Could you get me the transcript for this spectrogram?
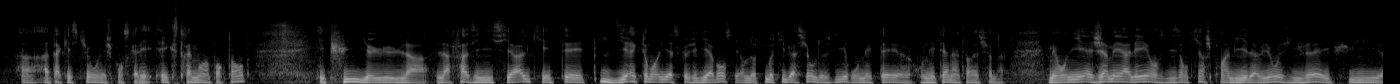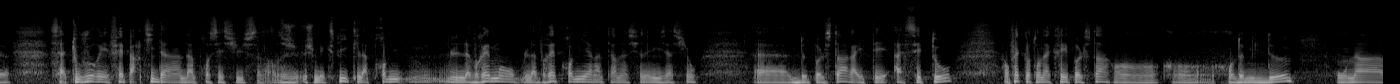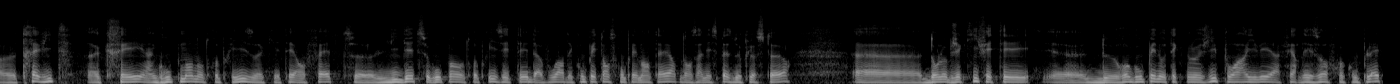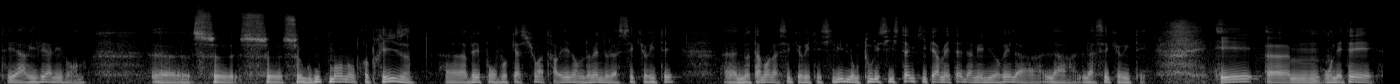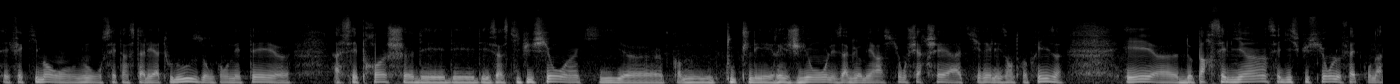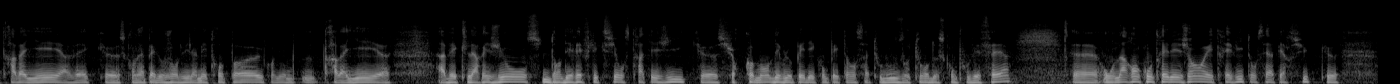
ta question et je pense qu'elle est extrêmement importante. Et puis il y a eu la, phase initiale qui était directement liée à ce que j'ai dit avant, c'est-à-dire notre motivation de se dire on était, euh, on était à l'international. Mais on n'y est jamais allé en se disant tiens je prends un billet d'avion, j'y vais et puis euh, ça a toujours fait partie d'un processus. je, m'explique, la, vraiment, la vraie première internationalisation internationalisation euh, de Polestar a été assez tôt. En fait, quand on a créé Polestar en, 2002, on a euh, très vite euh, créé un groupement d'entreprises qui était en fait, l'idée de ce groupement d'entreprises était d'avoir des compétences complémentaires dans un espèce de cluster dont l'objectif était de regrouper nos technologies pour arriver à faire des offres complètes et arriver à les vendre. ce, groupement d'entreprises avait pour vocation à travailler dans le domaine de la sécurité notamment la sécurité civile, donc tous les systèmes qui permettaient d'améliorer la, sécurité. Et euh, on était effectivement, on, s'est installé à Toulouse, donc on était euh, assez proche des, institutions hein, qui, comme toutes les régions, les agglomérations, cherchaient à attirer les entreprises. Et euh, de par ces liens, ces discussions, le fait qu'on a travaillé avec euh, ce qu'on appelle aujourd'hui la métropole, qu'on a travaillé euh, avec la région dans des réflexions stratégiques sur comment développer des compétences à Toulouse autour de qu'on pouvait faire, on a rencontré des gens et très vite on s'est aperçu que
